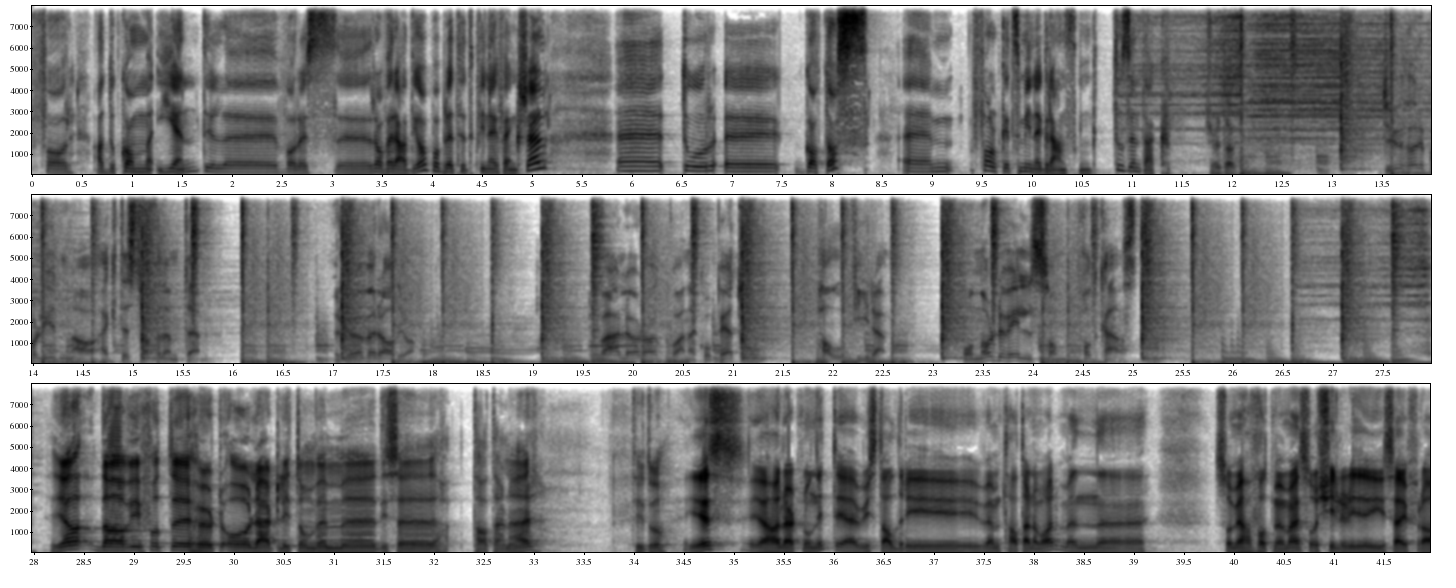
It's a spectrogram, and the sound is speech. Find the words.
for at du kom igjen til uh, vår uh, Rover-radio på Bredtvet kvinnefengsel. Uh, Tor uh, Gotos, Folkets minnegransking. Tusen takk. Sjøl takk. Du hører på lyden av ekte straffedømte. Røverradio. Hver lørdag på NRK P2 halv fire. Og når du vil som podkast. Ja, da har vi fått uh, hørt og lært litt om hvem uh, disse taterne er. Tito? Yes, jeg har lært noe nytt. Jeg visste aldri hvem taterne var, men eh, som jeg har fått med meg, så skiller de seg fra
